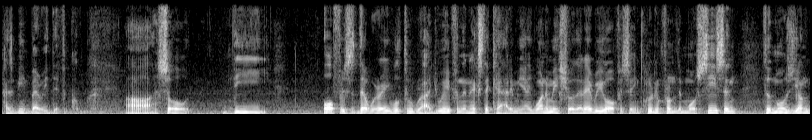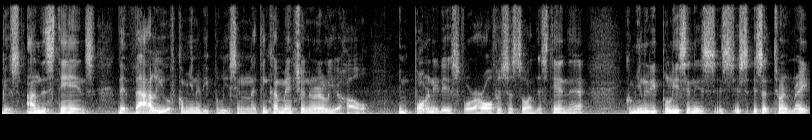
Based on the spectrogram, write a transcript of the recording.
has been very difficult. Uh, so, the officers that we're able to graduate from the next academy, I want to make sure that every officer, including from the most seasoned to the most youngest, understands the value of community policing. And I think I mentioned earlier how important it is for our officers to understand that community policing is, is, is, is a term, right?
